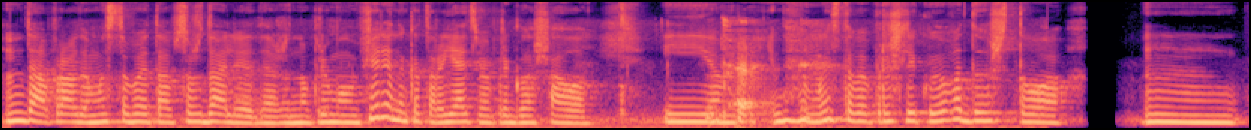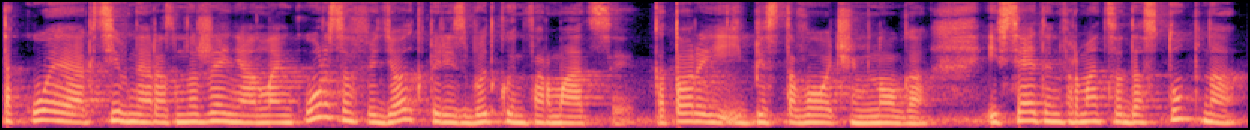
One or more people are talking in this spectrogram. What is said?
Да, правда, мы с тобой это обсуждали даже на прямом эфире, на который я тебя приглашала. И да. мы с тобой пришли к выводу, что такое активное размножение онлайн-курсов ведет к переизбытку информации, которой и без того очень много. И вся эта информация доступна,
